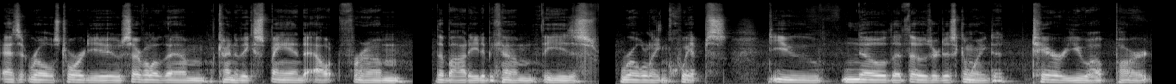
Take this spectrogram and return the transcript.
as it rolls toward you, several of them kind of expand out from the body to become these rolling whips. You know that those are just going to tear you apart,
